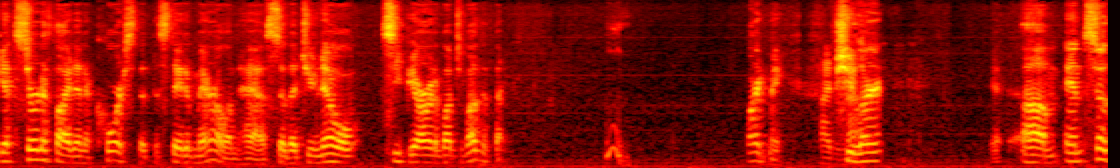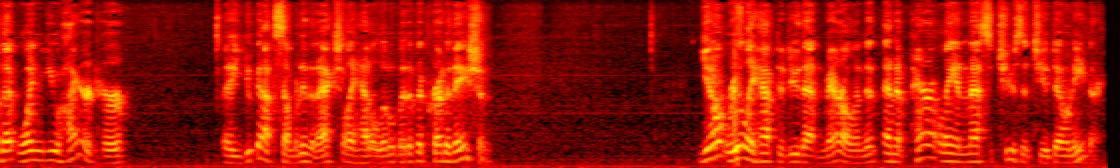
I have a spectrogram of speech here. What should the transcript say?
get certified in a course that the state of Maryland has, so that you know CPR and a bunch of other things. Hmm. Pardon me. She not. learned, um, and so that when you hired her, uh, you got somebody that actually had a little bit of accreditation. You don't really have to do that in Maryland, and, and apparently in Massachusetts you don't either.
